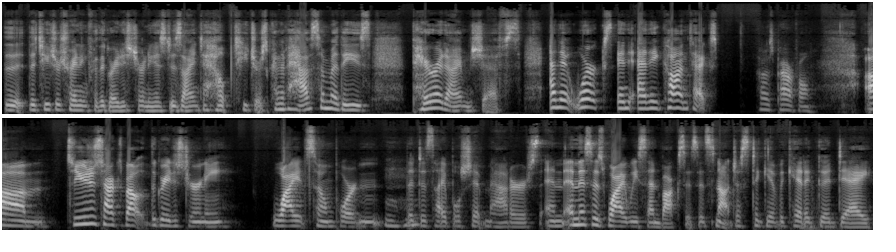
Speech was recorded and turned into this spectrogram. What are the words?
the, the teacher training for the greatest journey is designed to help teachers kind of have some of these paradigm shifts, and it works in any context. That was powerful. Um, so you just talked about the greatest journey why it's so important mm-hmm. the discipleship matters and and this is why we send boxes it's not just to give a kid a good day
